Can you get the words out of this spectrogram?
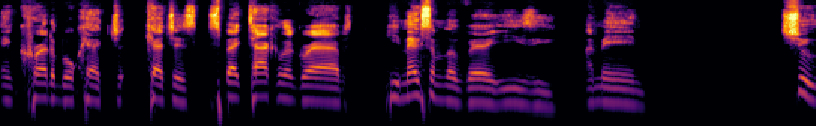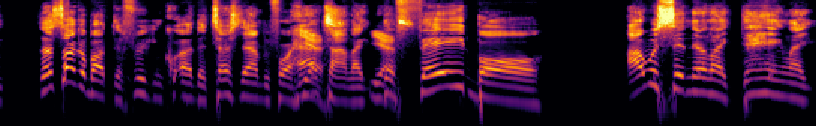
incredible catch- catches, spectacular grabs. He makes them look very easy. I mean, shoot, let's talk about the freaking uh, the touchdown before Yes, halftime. Like yes. the fade ball, I was sitting there like, dang, like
